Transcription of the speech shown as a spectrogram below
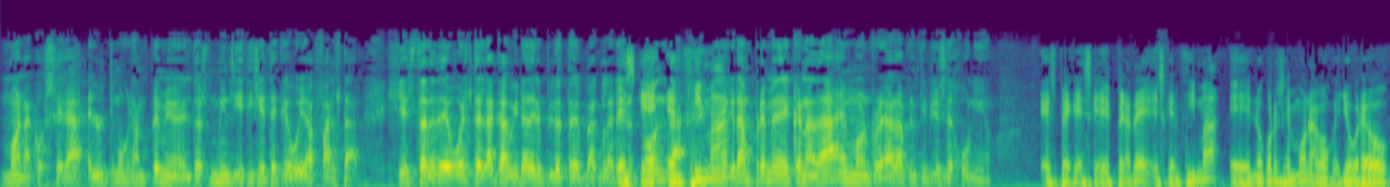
Mónaco será el último gran premio del 2017 que voy a faltar y estaré de vuelta en la cabina del piloto de McLaren Es que Honda encima- en el Gran Premio de Canadá en Montreal a principios de junio. Espe- Es que, espérate, es que encima eh, no corres en Mónaco, que yo creo,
